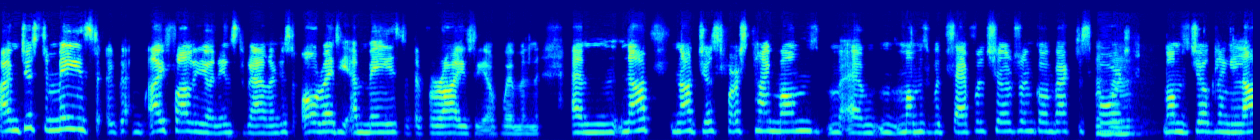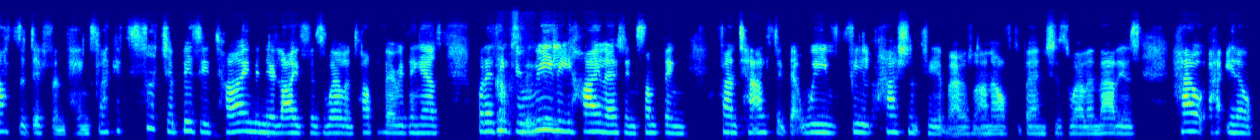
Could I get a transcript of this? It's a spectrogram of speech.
I'm just amazed. I follow you on Instagram. I'm just already amazed at the variety of women, and not not just first first time mums, um, mums with several children going back to sport, mm-hmm. mums juggling lots of different things. Like it's such a busy time in your life as well, on top of everything else. But I think Absolutely. you're really highlighting something fantastic that we feel passionately about on off the bench as well, and that is how you know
